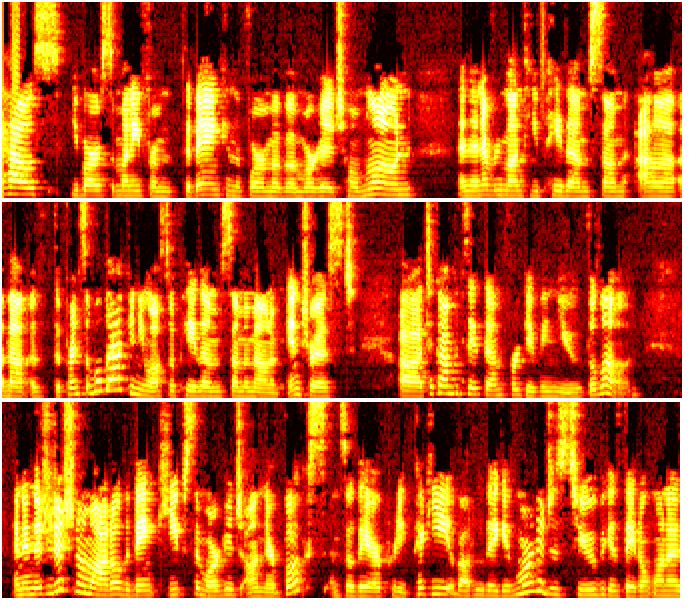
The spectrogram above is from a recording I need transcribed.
a house, you borrow some money from the bank in the form of a mortgage home loan, and then every month you pay them some uh, amount of the principal back, and you also pay them some amount of interest uh, to compensate them for giving you the loan. And in the traditional model, the bank keeps the mortgage on their books, and so they are pretty picky about who they give mortgages to because they don't want to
